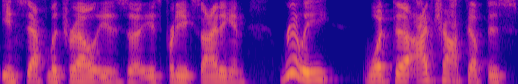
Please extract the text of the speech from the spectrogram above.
in Seth Littrell is uh, is pretty exciting, and really what uh, I've chalked up this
